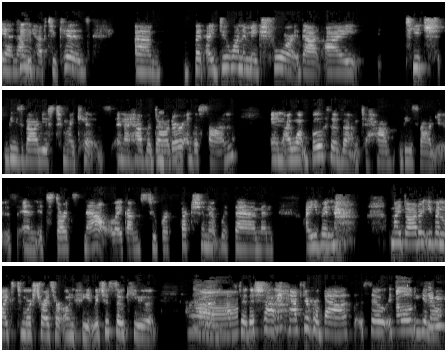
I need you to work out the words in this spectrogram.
and now we have two kids. Um, but i do want to make sure that i teach these values to my kids and i have a daughter and a son and i want both of them to have these values. And it starts now like i'm super affectionate with them. And i even my daughter even likes to moisturize her own feet which is so cute um, after the shower after her bath. So it's you know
